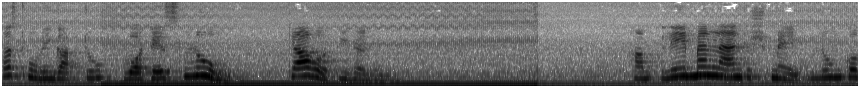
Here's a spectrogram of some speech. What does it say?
first moving up to what is loom? क्या होती है लूम हम लेमन लैंग्वेज में लूम को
